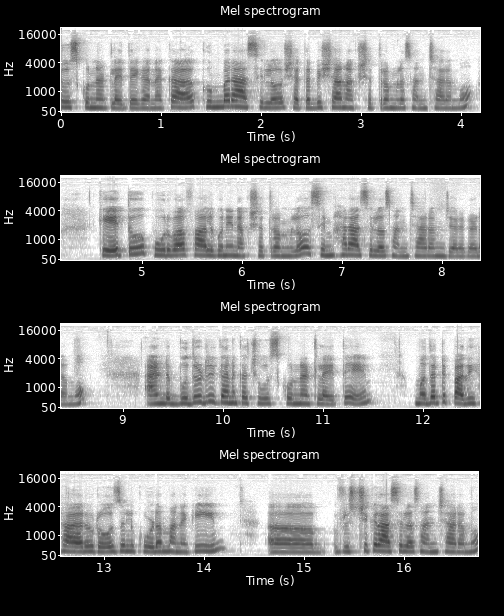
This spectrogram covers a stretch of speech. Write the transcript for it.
చూసుకున్నట్లయితే గనక కుంభరాశిలో శతభిష నక్షత్రంలో సంచారము కేతు పూర్వ ఫాల్గుని నక్షత్రంలో సింహరాశిలో సంచారం జరగడము. అండ్ బుధుడి కనుక చూసుకున్నట్లయితే మొదటి పదిహారు రోజులు కూడా మనకి వృశ్చిక రాశిలో సంచారము.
